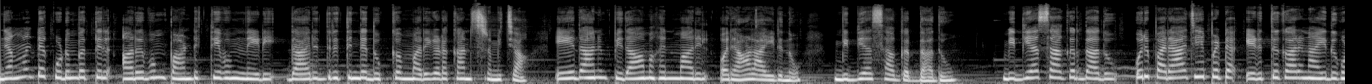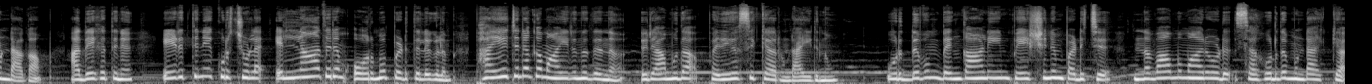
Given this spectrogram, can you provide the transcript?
ഞങ്ങളുടെ കുടുംബത്തിൽ അറിവും പാണ്ഡിത്യവും നേടി ദാരിദ്ര്യത്തിന്റെ ദുഃഖം മറികടക്കാൻ ശ്രമിച്ച ഏതാനും പിതാമഹന്മാരിൽ ഒരാളായിരുന്നു വിദ്യാസാഗർ ദാദു. വിദ്യാസാഗർ ദാദു ഒരു പരാജയപ്പെട്ട എഴുത്തുകാരനായതുകൊണ്ടാകാം. അദ്ദേഹത്തിന് എഴുത്തിനെക്കുറിച്ചുള്ള എല്ലാതരം ഓർമ്മപ്പെടുത്തലുകളും ഭയജനകമായിരുന്നതെന്ന് രാമുദ പരിഹസിക്കാറുണ്ടായിരുന്നു. ഉർദുവും ബംഗാളിയും പേഷ്യനും പഠിച്ച് നവാബുമാരോട് സൗഹൃദമുണ്ടാക്കിയ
